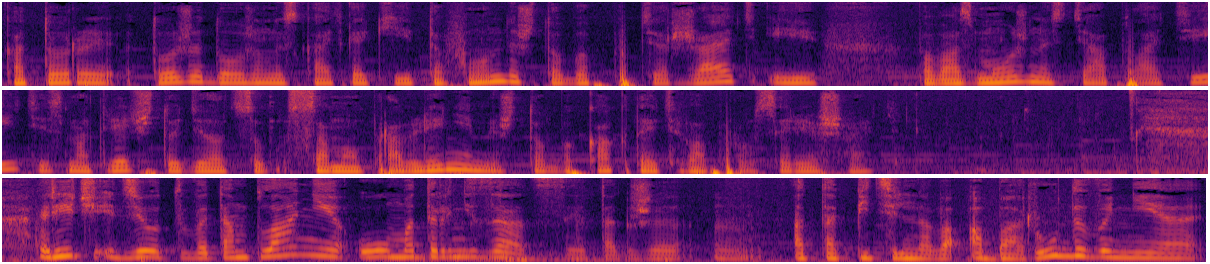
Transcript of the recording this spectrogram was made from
который тоже должен искать какие-то фонды, чтобы поддержать и по возможности оплатить и смотреть, что делать с самоуправлениями, чтобы как-то эти вопросы решать. Речь идет в этом плане о модернизации также отопительного оборудования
